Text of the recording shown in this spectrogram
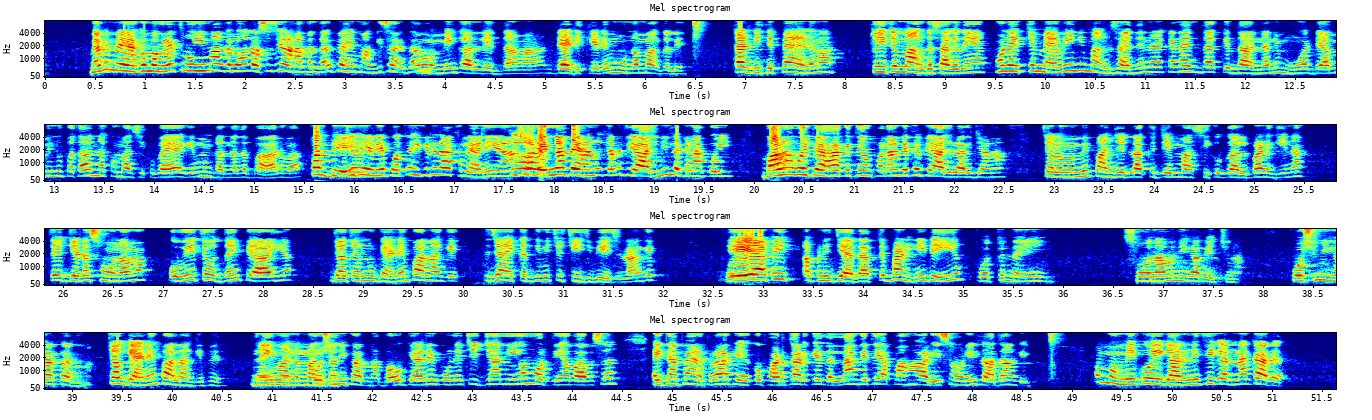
ਮੈਂ ਵੀ ਮੈਂ ਕੋ ਮੰਗਣਾ ਤੂੰ ਹੀ ਮੰਗ ਲਓ ਦੱਸ ਸਿਆਣਾ ਬੰਦਾ ਵੀ ਪੈਸੇ ਮੰਗ ਹੀ ਸਕਦਾ ਵਾ। ਮੰਮੀ ਗੱਲ ਏਦਾਂ ਵਾ ਡੈਡੀ ਕਿਹੜੇ ਮੂੰਹ ਨਾਲ ਮੰਗ ਲੇ? ਤੁਹਾਡੀ ਤੇ ਭੈਣ ਵਾ ਤੁਸੀਂ ਤੇ ਮੰਗ ਸਕਦੇ ਆ। ਹੁਣ ਇੱਥੇ ਮੈਂ ਵੀ ਨਹੀਂ ਮੰਗ ਸਕਦੀ ਇਹਨਾਂ ਨੇ ਕਹਿਣਾ ਏਦਾਂ ਕਿਦਾਂ ਇਹਨਾਂ ਨੇ ਮੂੰਹ ਅੱਡਿਆ ਮੈਨੂੰ ਪਤਾ ਉਹਨਾਂ ਕੋ ਮਾਸੀ ਕੋ ਪਏ ਹੈਗੇ ਮੁੰਡਾ ਉਹਨਾਂ ਦਾ ਬਾਹਰ ਵਾ। ਪਰ ਦੇ ਹੀ ਦੇਣੇ ਪੁੱਤ ਅਸੀਂ ਕਿਹੜੇ ਰੱਖ ਲੈਣੇ ਆ? ਇਹਨਾਂ ਪੈਸਿਆਂ ਨੂੰ ਚੱਲ ਵਿਆਜ ਨਹੀਂ ਲੱਗਣਾ ਕੋਈ। ਬਾਹਰੋਂ ਕੋਈ ਪੈਸਾ ਕਿਤੇ ਫੜਾਂਗੇ ਤੇ ਵਿਆਜ ਲੱਗ ਜਾਣਾ। ਚਲੋ ਮੰਮੀ 5 ਲੱਖ ਜੇ ਮਾਸੀ ਕੋ ਗੱਲ ਬਣ ਗਈ ਨਾ ਤੇ ਜਿਹੜਾ ਸੋਨਾ ਵਾ ਉਹ ਵੀ ਤੇ ਉਦਾਂ ਹੀ ਪਿਆ ਹੀ ਆ। ਜਾਂ ਤੇ ਉਹਨੂੰ ਗਹਿਣੇ ਪਾ ਲਾਂਗੇ ਤੇ ਜਾਂ ਇੱਕ ਅੱਧੀ ਵਿੱਚੋਂ ਚੀਜ਼ ਵੇਚ ਲਾਂਗੇ। ਇਹ ਆ ਵੀ ਆਪਣੀ ਜਾਇਦਾਦ ਤੇ ਬਣ ਨਹੀਂ ਰਹੀ ਆ। ਪੁੱਤ ਨਹੀਂ ਸੋਨਾ ਵੀ ਨਹੀਂਗਾ ਵੇਚਣਾ ਕੁਛ ਨਹੀਂਗਾ ਕਰਨਾ। ਚਾ ਗਹਿਣੇ ਪਾ ਲਾਂਗੇ ਫਿਰ ਨਹੀਂ ਮਨ ਕੁਛ ਮੰਨਦਾ ਨਹੀਂ ਕਰਨਾ ਬਹੁ ਗਹਿਣੇ ਕੋਨੇ ਚੀਜ਼ਾਂ ਨਹੀਂ ਉਹ ਮੁੜਦੀਆਂ ਵਾਪਸ। ਏਦਾਂ ਭੈਣ ਭਰਾ ਕਿਸੇ ਕੋ ਫੜ ਧੜ ਕੇ ਲੱਲਾਂਗੇ ਤੇ ਆਪਾਂ ਹਾੜੀ ਸੋਣੀ ਲਾ ਦਾਂਗੇ। ਉਹ ਮੰਮੀ ਕੋਈ ਗੱਲ ਨਹੀਂ ਫਿਕਰ ਨਾ ਕਰ।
